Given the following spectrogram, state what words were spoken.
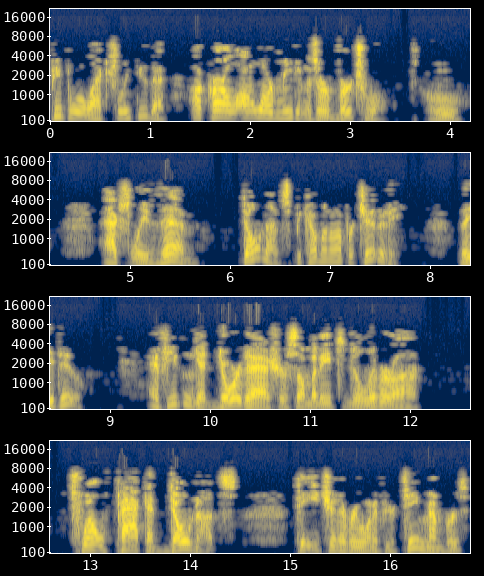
People will actually do that. Uh, Carl, all our meetings are virtual. Ooh. Actually, then donuts become an opportunity. They do. If you can get DoorDash or somebody to deliver a 12 pack of donuts to each and every one of your team members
